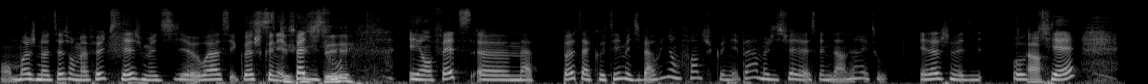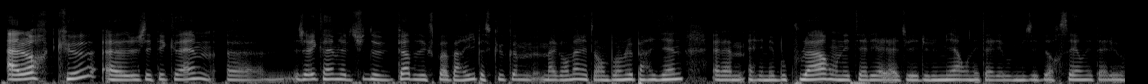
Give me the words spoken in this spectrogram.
Alors, moi, je note ça sur ma feuille, tu sais, je me dis, euh, ouais, c'est quoi, je connais pas du tout. Et en fait, euh, ma pote à côté me dit Bah oui, enfin, tu connais pas. Moi, j'y suis allée la semaine dernière et tout. Et là, je me dis Ok. Ah. Alors que euh, j'étais quand même. euh, J'avais quand même l'habitude de faire des expos à Paris parce que, comme ma grand-mère était en banlieue parisienne, elle, aimait beaucoup l'art. On était allé à l'Atelier de Lumière, on était allé au musée d'Orsay, on était allé au.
